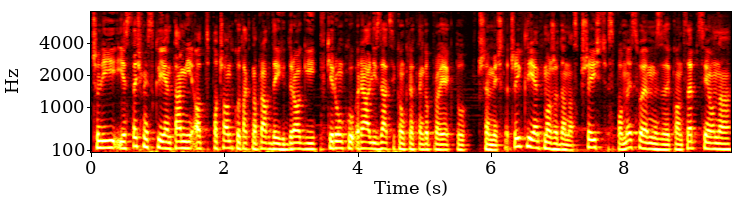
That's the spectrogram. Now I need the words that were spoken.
czyli jesteśmy z klientami od początku tak naprawdę ich drogi w kierunku realizacji konkretnego projektu w przemyśle. Czyli klient może do nas przyjść z pomysłem, z koncepcją na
